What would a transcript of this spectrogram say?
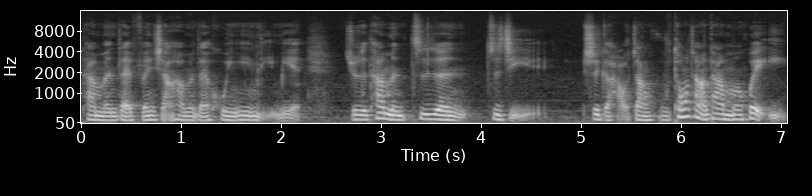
他们在分享他们在婚姻里面，就是他们自认自己是个好丈夫。通常他们会以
